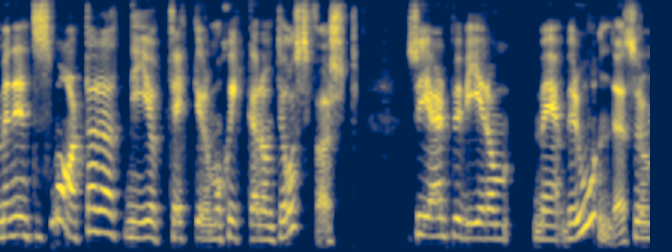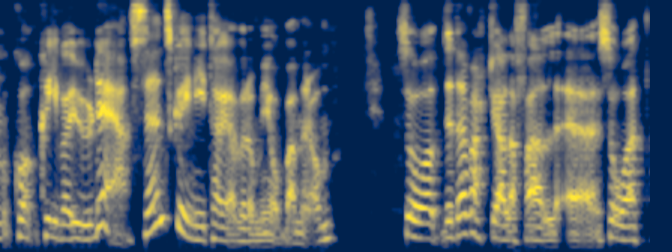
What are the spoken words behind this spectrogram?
men är det inte smartare att ni upptäcker dem och skickar dem till oss först? Så hjälper vi dem med beroende, så de kliva ur det. Sen ska ju ni ta över dem och jobba med dem. Så det där vart ju i alla fall eh, så att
